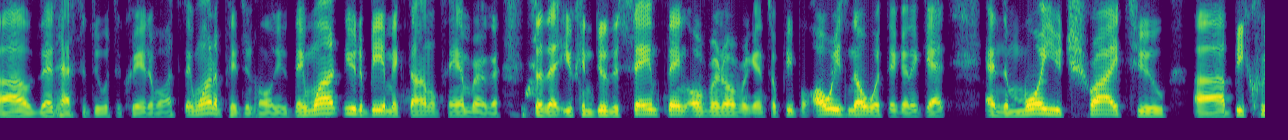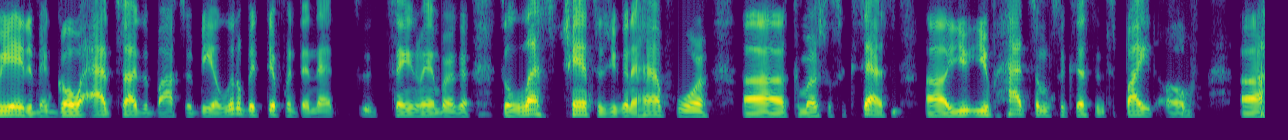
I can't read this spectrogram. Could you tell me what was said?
uh, that has to do with the creative arts. They want to pigeonhole you. They want you to be a McDonald's hamburger so that you can do the same thing over and over again. So people always know what they're going to get. And the more you try to uh, be creative and go outside the box or be a little bit different than that same hamburger, the less chances you're going to have for uh, commercial success. Uh, you you've had some success in spite of uh,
